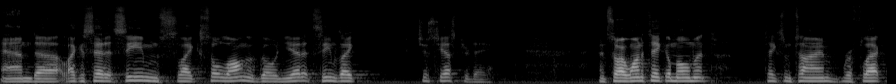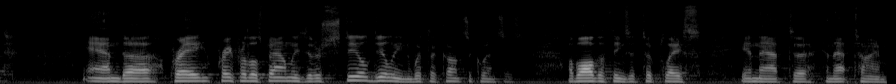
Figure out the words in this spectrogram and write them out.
And uh, like I said, it seems like so long ago, and yet it seems like just yesterday. And so I want to take a moment, take some time, reflect, and uh, pray. Pray for those families that are still dealing with the consequences of all the things that took place in that, uh, in that time.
